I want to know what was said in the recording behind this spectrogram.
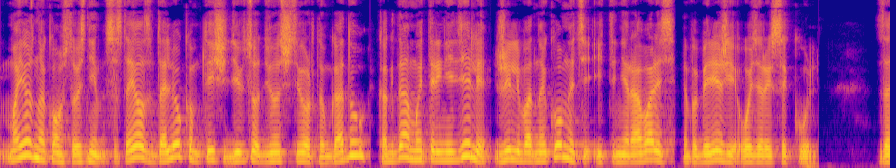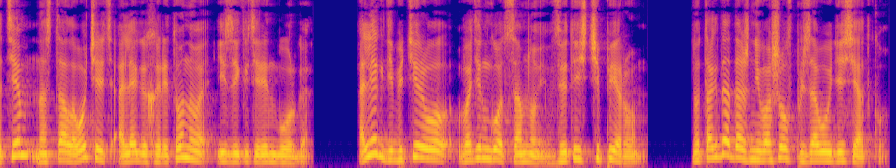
мое знакомство с ним состоялось в далеком 1994 году, когда мы три недели жили в одной комнате и тренировались на побережье озера Иссык-Куль. Затем настала очередь Олега Харитонова из Екатеринбурга. Олег дебютировал в один год со мной, в 2001 но тогда даже не вошел в призовую десятку.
